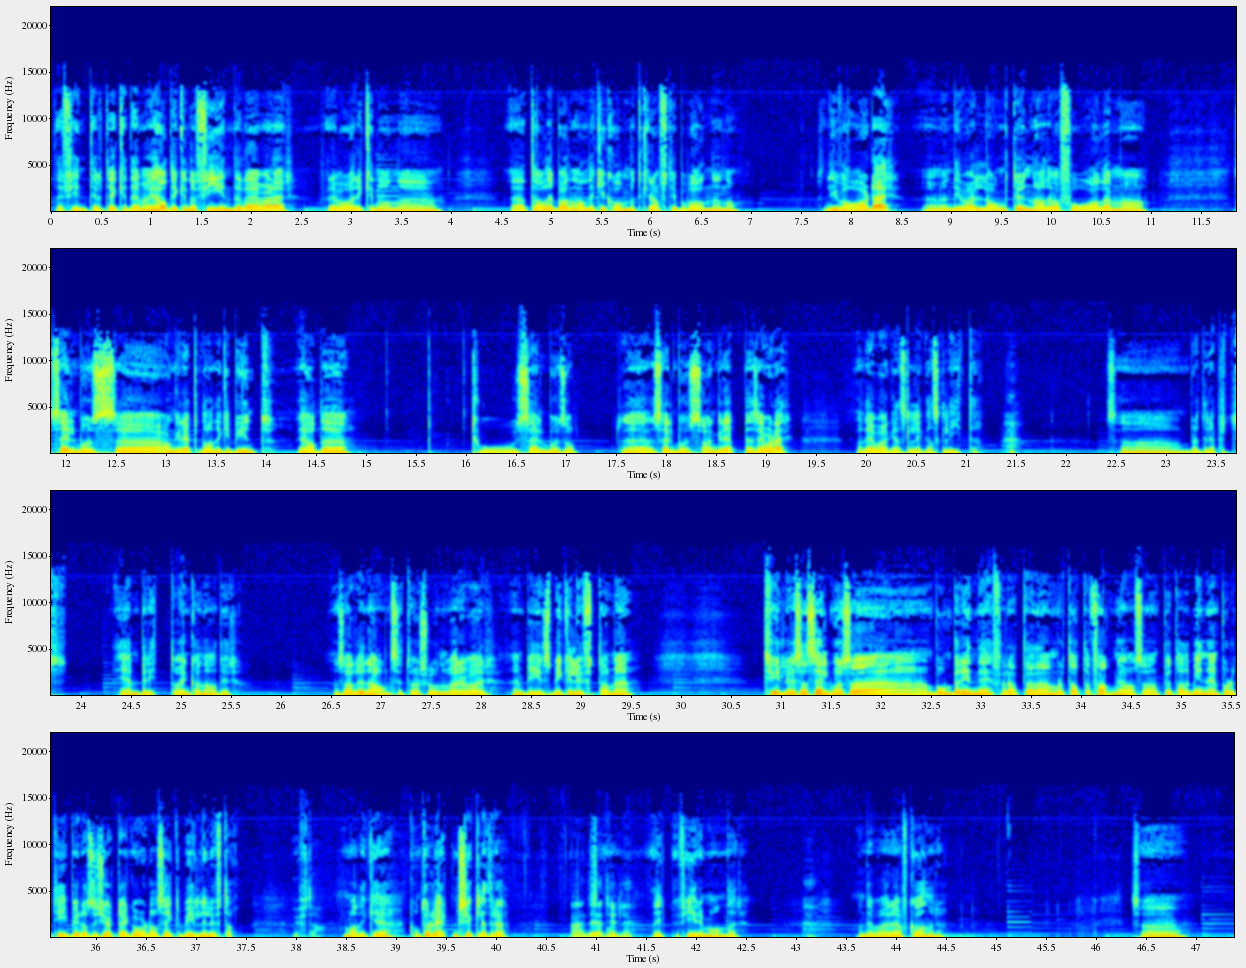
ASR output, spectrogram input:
definitivt ikke det. Men vi hadde ikke noe fiende da jeg var der. For det var ikke noen uh, Taliban hadde ikke kommet kraftig på banen ennå. Så de var der, eh, men de var langt unna. Det var få av dem. og Selvmordsangrepene hadde ikke begynt. Vi hadde to selvmordsopp- selvmordsangrep mens jeg var der, og det var ganske, ganske lite. Så ble drept en britt og en canadier. Og så hadde vi en annen situasjon hvor det var en bil som gikk i lufta med tydeligvis en selvmordsbomber inni, for at han ble tatt til fange, og så putta dem inn i en politibil, og så kjørte jeg i gårde, og så gikk bilen i lufta. Ufta. De hadde ikke kontrollert den skikkelig, tror jeg. Nei, det er tydelig. Det gikk med fire mann der. Men det var afghanere. Så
